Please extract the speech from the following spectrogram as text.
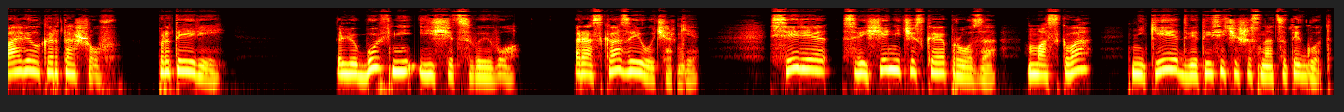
Павел Карташов. Протеерей. Любовь не ищет своего. Рассказы и очерки. Серия «Священническая проза». Москва. Никея, 2016 год.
